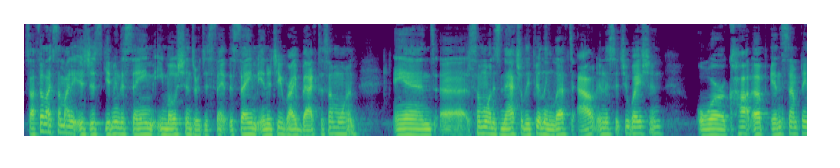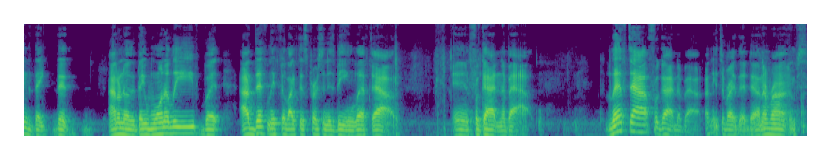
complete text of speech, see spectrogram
So I feel like somebody is just giving the same emotions or just the same energy right back to someone. And uh, someone is naturally feeling left out in a situation or caught up in something that they, that I don't know, that they want to leave, but I definitely feel like this person is being left out and forgotten about. Left out, forgotten about. I need to write that down. It rhymes.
